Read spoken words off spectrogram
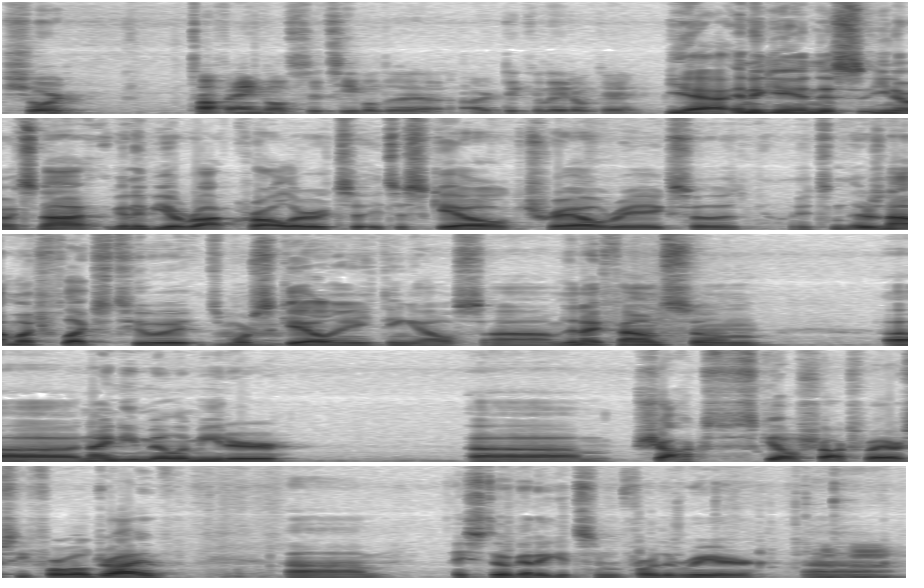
short, tough angles, it's able to articulate okay. yeah, and again, this you know it's not going to be a rock crawler. It's a, it's a scale trail rig, so it's there's not much flex to it. It's more scale than anything else. Um, then I found some uh, 90 millimeter um, shocks, scale shocks by RC four wheel drive. Um, I still got to get some for the rear um,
